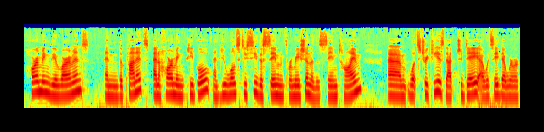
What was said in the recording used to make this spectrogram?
harming the environment and the planet and harming people and who wants to see the same information at the same time? Um, what's tricky is that today I would say that we're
